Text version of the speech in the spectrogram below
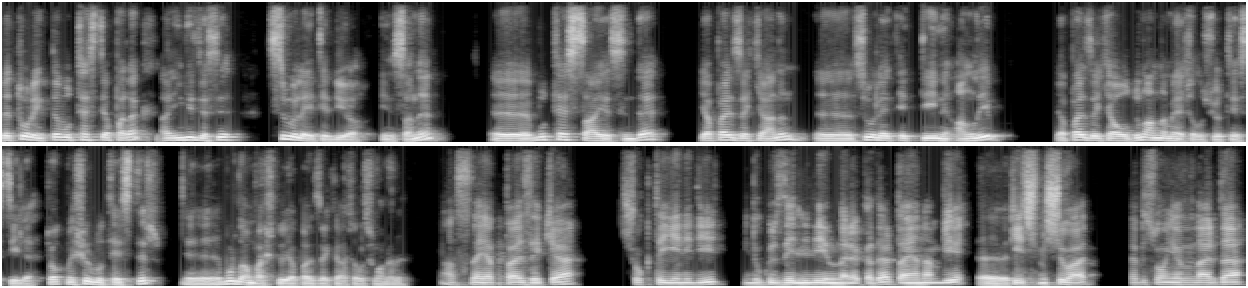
ve Turing de bu test yaparak yani İngilizcesi simulate ediyor insanı. E, bu test sayesinde yapay zekanın e, simulate ettiğini anlayıp yapay zeka olduğunu anlamaya çalışıyor testiyle. Çok meşhur bu testtir. E, buradan başlıyor yapay zeka çalışmaları. Aslında yapay zeka çok da yeni değil. 1950'li yıllara kadar dayanan bir evet. geçmişi var. Tabii son yıllarda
